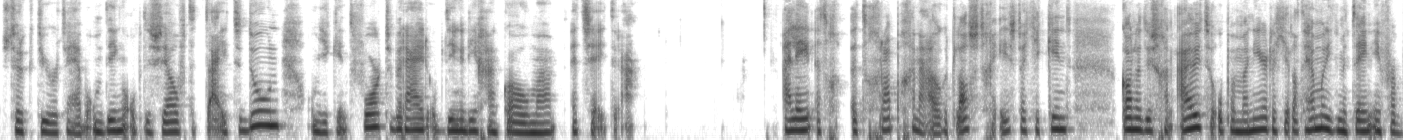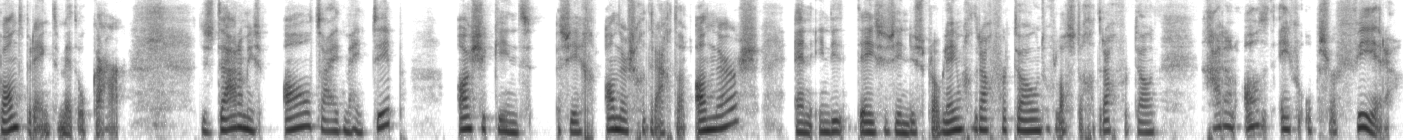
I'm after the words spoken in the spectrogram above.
structuur te hebben, om dingen op dezelfde tijd te doen, om je kind voor te bereiden op dingen die gaan komen, et cetera. Alleen het, het grappige, nou ook het lastige is dat je kind kan het dus gaan uiten op een manier dat je dat helemaal niet meteen in verband brengt met elkaar. Dus daarom is altijd mijn tip, als je kind zich anders gedraagt dan anders en in dit, deze zin dus probleemgedrag vertoont of lastig gedrag vertoont, ga dan altijd even observeren.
